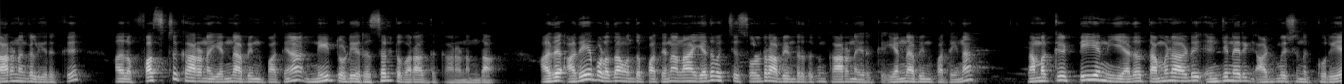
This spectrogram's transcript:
காரணங்கள் இருக்குது அதில் ஃபஸ்ட்டு காரணம் என்ன அப்படின்னு பார்த்தீங்கன்னா நீட்டுடைய ரிசல்ட் வராத காரணம் தான் அது அதே போல் தான் வந்து பார்த்திங்கன்னா நான் எதை வச்சு சொல்கிறேன் அப்படின்றதுக்கும் காரணம் இருக்குது என்ன அப்படின்னு பார்த்தீங்கன்னா நமக்கு டிஎன்இ அதாவது தமிழ்நாடு இன்ஜினியரிங் அட்மிஷனுக்குரிய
